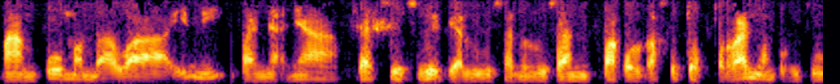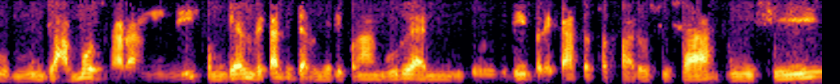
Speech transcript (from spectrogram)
mampu membawa ini banyaknya graduate ya lulusan-lulusan fakultas kedokteran yang begitu begitu menjamur sekarang ini, kemudian mereka tidak menjadi pengangguran gitu. Jadi mereka tetap harus bisa mengisi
